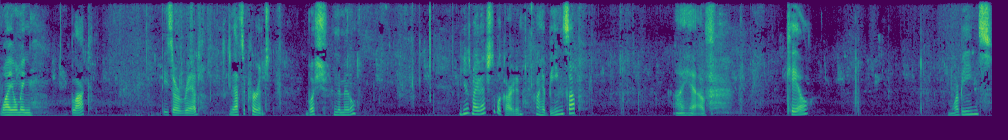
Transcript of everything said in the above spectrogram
Wyoming black. These are red. And that's a currant bush in the middle. And here's my vegetable garden. I have beans up. I have kale. More beans.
